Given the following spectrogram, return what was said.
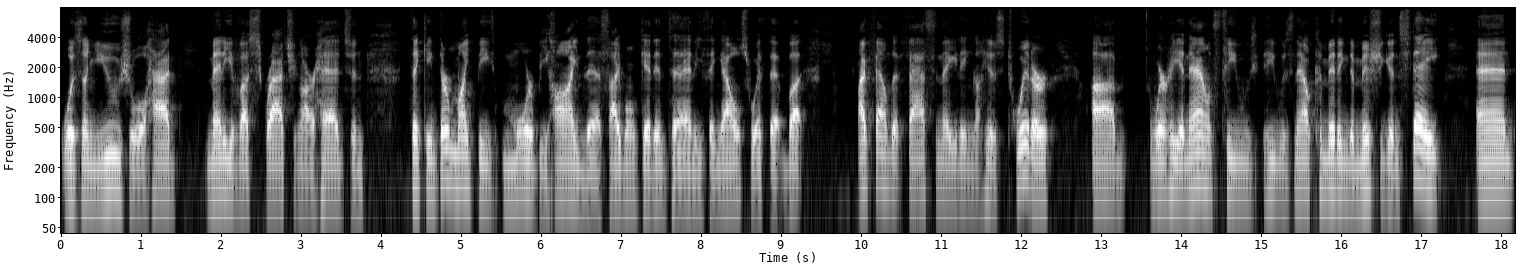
was unusual. Had many of us scratching our heads and thinking there might be more behind this. I won't get into anything else with it, but I found it fascinating uh, his Twitter, um, where he announced he he was now committing to Michigan State, and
